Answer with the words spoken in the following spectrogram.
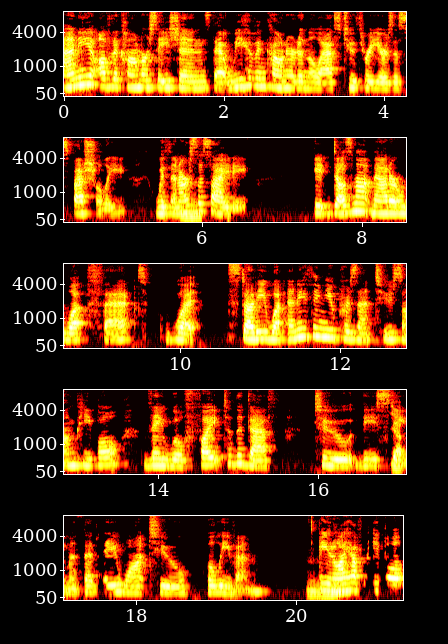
any of the conversations that we have encountered in the last two, three years, especially within mm-hmm. our society. It does not matter what fact, what study, what anything you present to some people, they will fight to the death to the statement yep. that they want to believe in. Mm-hmm. You know, mm-hmm. I have people,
